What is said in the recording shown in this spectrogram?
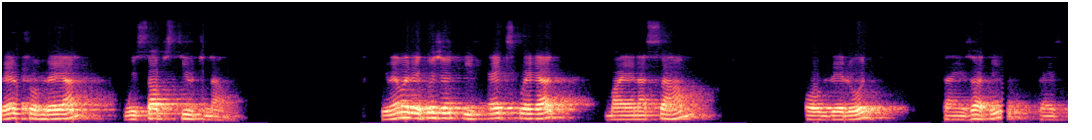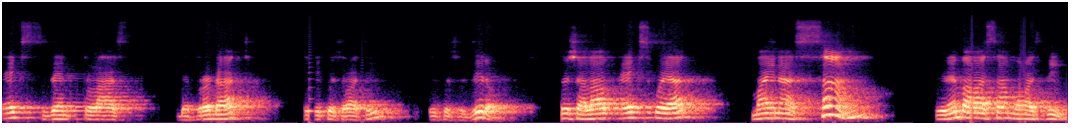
Then from there, we substitute now. Remember the equation is x squared minus sum of the root times what times x, then plus the product equals what equals zero. So shall have x squared minus sum. Remember our sum was this.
